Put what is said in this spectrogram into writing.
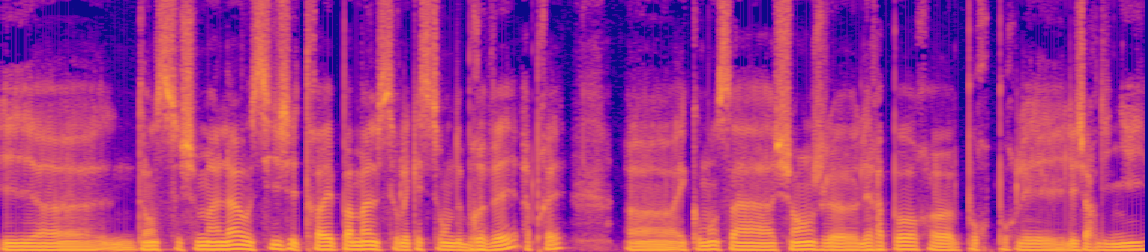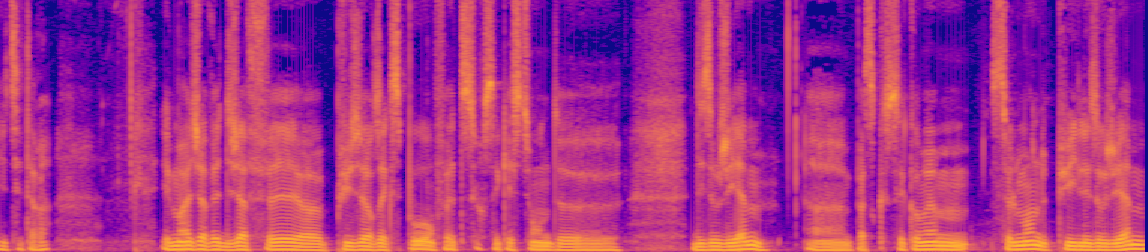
Et euh, dans ce chemin-là aussi, j'ai travaillé pas mal sur les questions de brevets après euh, et comment ça change le, les rapports euh, pour, pour les, jardiniers, etc. Et moi, j'avais déjà fait euh, plusieurs expos en fait sur ces questions de, des OGM euh, parce que c'est quand même seulement depuis les OGM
